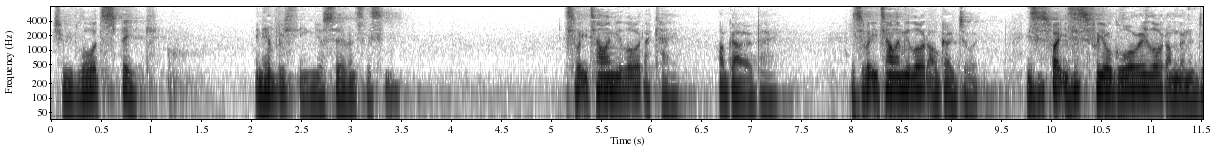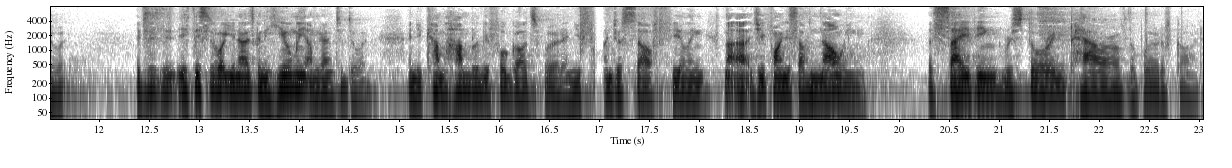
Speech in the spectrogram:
should be, Lord, speak in everything. Your servant's listening. Is this what you're telling me, Lord? Okay, I'll go obey. Is this what you're telling me, Lord? I'll go do it. Is this, what, is this for your glory, Lord? I'm going to do it. If this, if this is what you know is going to heal me, I'm going to do it. And you come humbly before God's word and you find yourself feeling, uh, you find yourself knowing the saving, restoring power of the Word of God.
